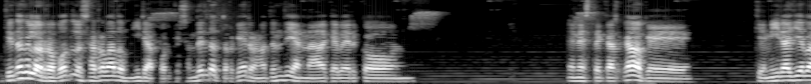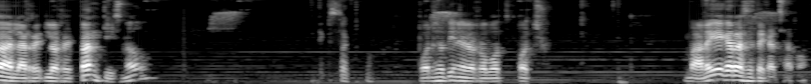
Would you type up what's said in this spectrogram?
Entiendo que los robots los ha robado Mira, porque son del Doctor Gero, no tendrían nada que ver con... En este caso, claro que... Que Mira lleva los Red Panties, ¿no? Exacto. Por eso tiene los robots 8. Vale, hay que cargarse este cacharro.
